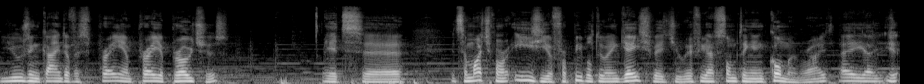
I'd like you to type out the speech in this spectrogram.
using kind of a spray and pray approaches, it's uh, it's a much more easier for people to engage with you if you have something in common, right? Hey, I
